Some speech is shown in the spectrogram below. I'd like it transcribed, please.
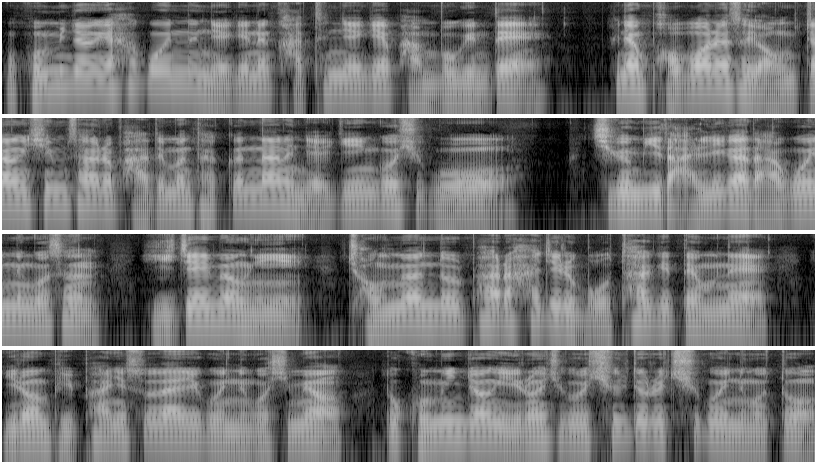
뭐 고민정이 하고 있는 얘기는 같은 얘기의 반복인데 그냥 법원에서 영장 심사를 받으면 다 끝나는 얘기인 것이고 지금 이 난리가 나고 있는 것은 이재명이 정면 돌파를 하지를 못하기 때문에 이런 비판이 쏟아지고 있는 것이며 또 고민정이 이런 식으로 실드를 치고 있는 것도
